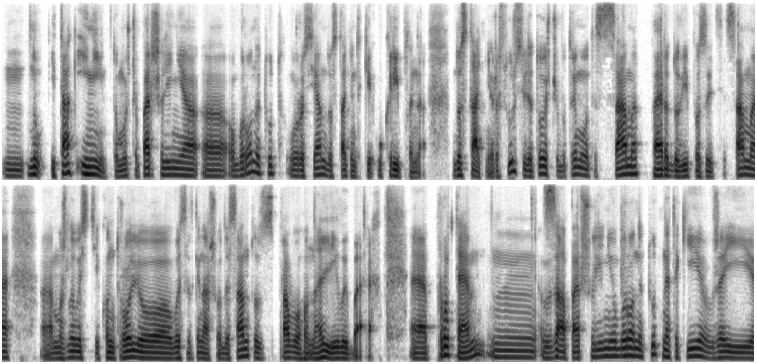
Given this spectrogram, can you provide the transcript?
ну і так, і ні, тому що перша лінія е, оборони тут у росіян достатньо таки укріплена, достатньо ресурсів для того, щоб отримувати саме передові позиції, саме е, можливості контролю висадки нашого десанту з правого на лівий берег. Проте за першу лінію оборони тут не такі вже і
